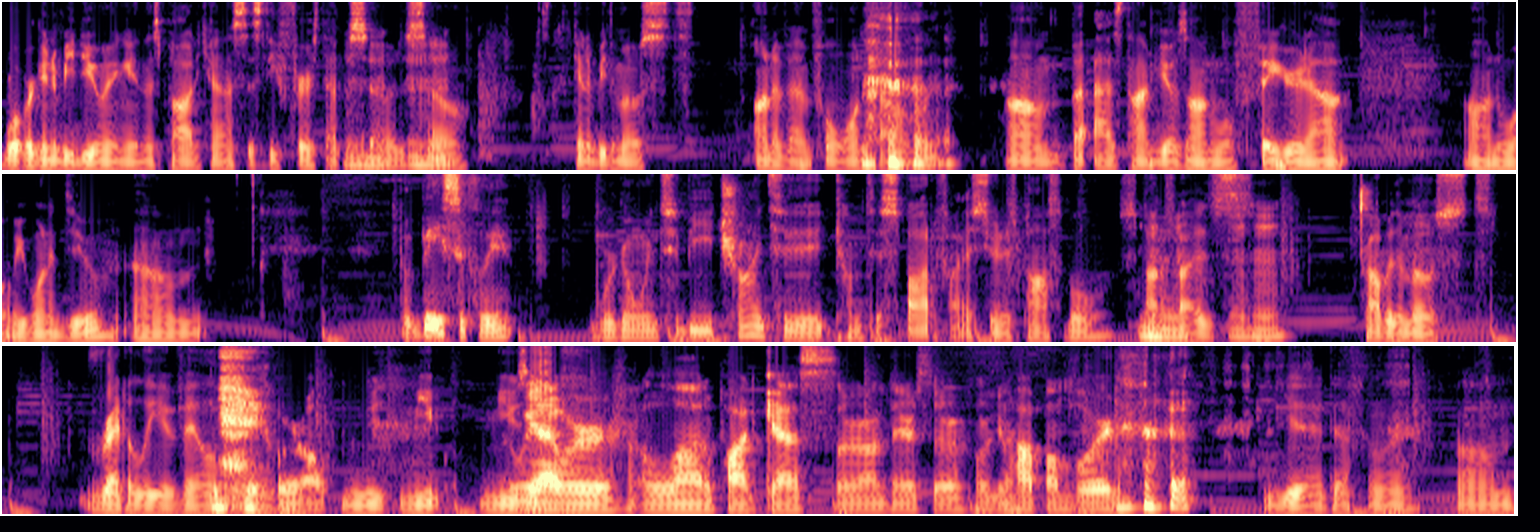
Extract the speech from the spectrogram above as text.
what we're going to be doing in this podcast. It's the first episode, mhm. so it's going to be the most uneventful one, probably. um, but as time goes on, we'll figure it out on what we want to do. Um, but basically, we're going to be trying to come to Spotify as soon as possible. Spotify is Mhm. probably the most readily available we're all, mu- mu- music. yeah, we're a lot of podcasts are on there, so we're gonna hop on board. Yeah, definitely. Um,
